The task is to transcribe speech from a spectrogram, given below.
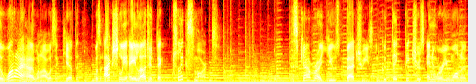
The one I had when I was a kid was actually a Logitech ClickSmart. This camera used batteries and could take pictures anywhere you wanted.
